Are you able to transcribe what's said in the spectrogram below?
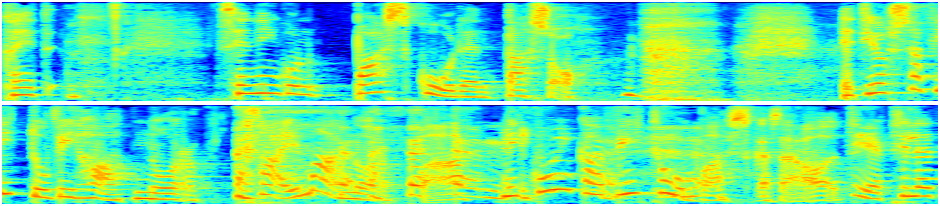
tai et, se niin kuin paskuuden taso. Että jos sä vittu vihaat norppaa, saimaan norppaa, niin. niin kuinka vitu paska sä oot? Jep. Sille,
